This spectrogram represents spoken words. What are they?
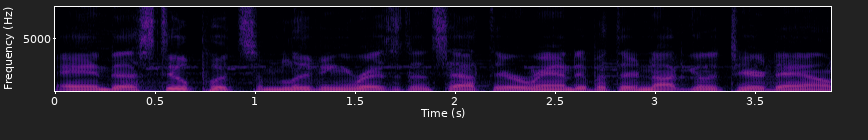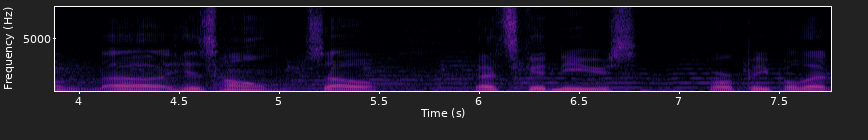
and uh, still put some living residents out there around it. But they're not going to tear down uh, his home. So that's good news for people that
